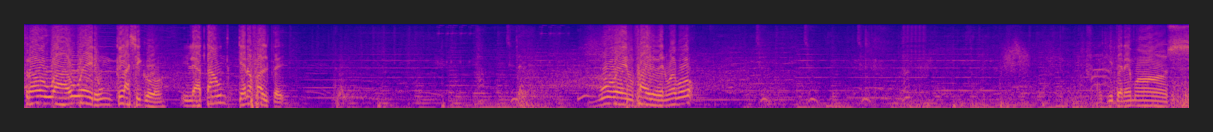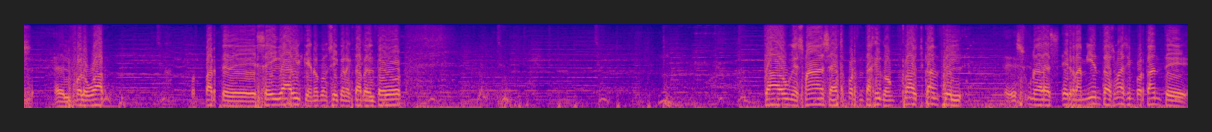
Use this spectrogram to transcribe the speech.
throw away, un clásico. Y la taunt que no falte. Buen fire de nuevo. Aquí tenemos el follow-up por parte de Seigal, que no consigue conectar del todo. Down Smash a este porcentaje con Crouch Cancel es una de las herramientas más importantes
